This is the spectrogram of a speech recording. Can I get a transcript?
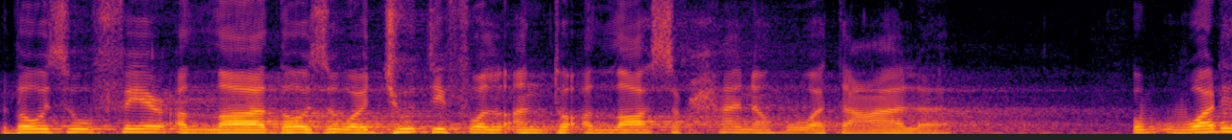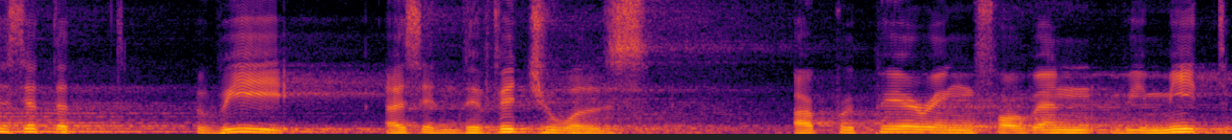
those who fear Allah, those who are dutiful unto Allah subhanahu wa ta'ala. What is it that we as individuals are preparing for when we meet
